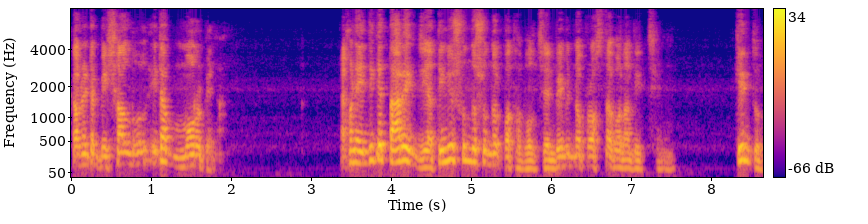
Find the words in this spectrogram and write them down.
কারণ এটা বিশাল দল, এটা মরবে না। এখন এইদিকে তারেক জিয়া, তিনিও সুন্দর সুন্দর কথা বলছেন, বিভিন্ন প্রস্তাবনা দিচ্ছেন। কিন্তু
